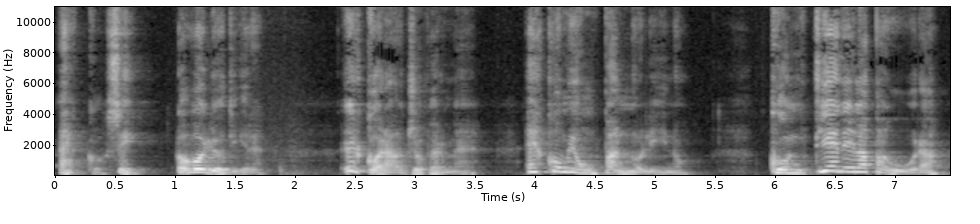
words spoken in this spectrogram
Ecco, sì, lo voglio dire. Il coraggio per me è come un pannolino. Contiene la paura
